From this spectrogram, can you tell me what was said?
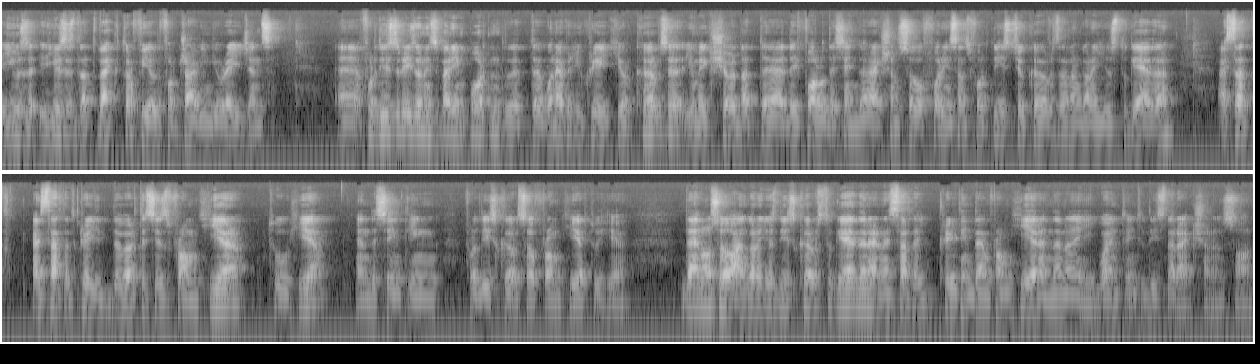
use, uses that vector field for driving your agents. Uh, for this reason, it's very important that uh, whenever you create your curves, uh, you make sure that uh, they follow the same direction. So, for instance, for these two curves that I'm going to use together, I start I started creating the vertices from here to here, and the same thing for this curve, so from here to here. Then also I'm going to use these curves together, and I started creating them from here, and then I went into this direction and so on.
